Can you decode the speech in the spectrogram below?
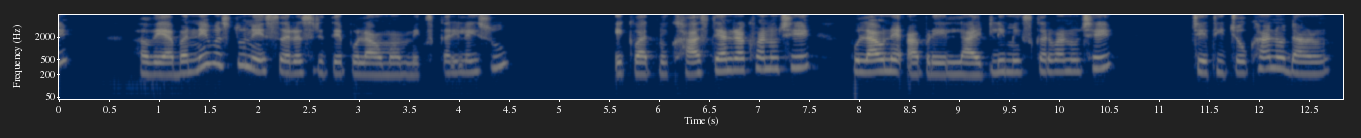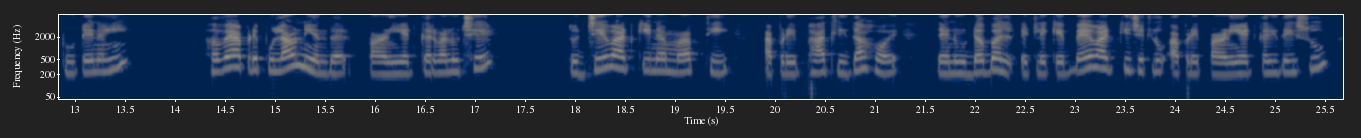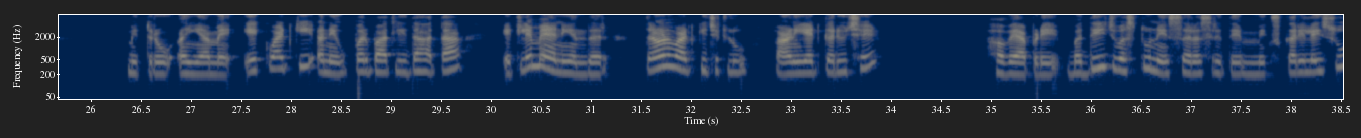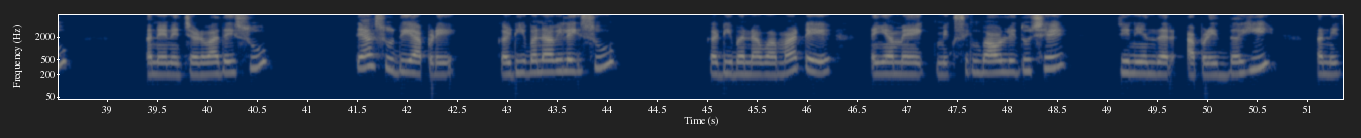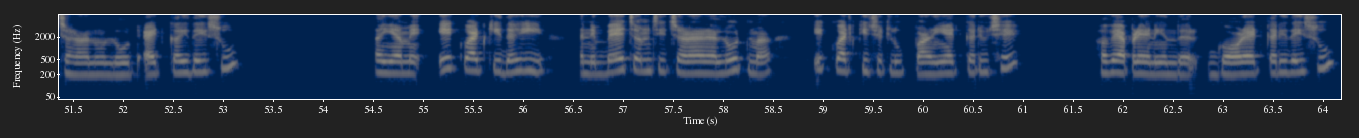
હવે આ બંને વસ્તુને સરસ રીતે પુલાવમાં મિક્સ કરી લઈશું. એક વાતનું ખાસ ધ્યાન રાખવાનું છે, પુલાવને આપણે લાઇટલી મિક્સ કરવાનું છે, જેથી ચોખાનો દાણો તૂટે નહીં. હવે આપણે પુલાવની અંદર પાણી એડ કરવાનું છે. તો જે વાટકીના માપથી આપણે ભાત લીધા હોય, તેનું ડબલ એટલે કે બે વાટકી જેટલું આપણે પાણી એડ કરી દઈશું. મિત્રો, અહીંયા મેં એક વાટકી અને ઉપર ભાત લીધા હતા, એટલે મેં એની અંદર ત્રણ વાટકી જેટલું પાણી એડ કર્યું છે. હવે આપણે બધી જ વસ્તુને સરસ રીતે મિક્સ કરી લઈશું અને એને ચડવા દઈશું. ત્યાં સુધી આપણે કઢી બનાવી લઈશું. કઢી બનાવવા માટે અહીંયા મેં એક મિક્સિંગ બાઉલ લીધું છે, જેની અંદર આપણે દહીં અને ચણાનો લોટ એડ કરી દઈશું. અહીંયા મેં એક વાટકી દહીં અને બે ચમચી ચણાના લોટમાં એક વાટકી જેટલું પાણી એડ કર્યું છે. હવે આપણે એની અંદર ગોળ એડ કરી દઈશું.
